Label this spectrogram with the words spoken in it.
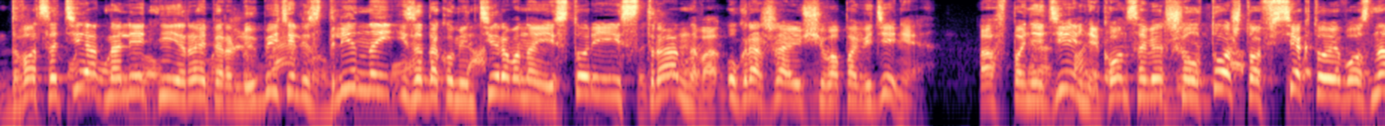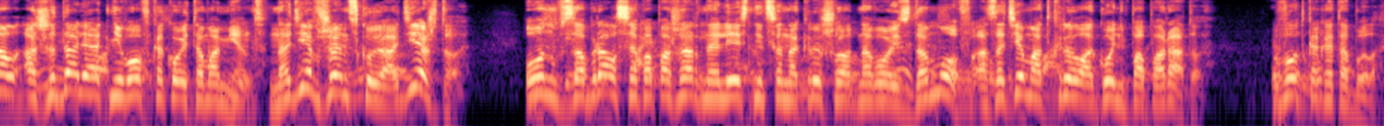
21-летний рэпер-любитель с длинной и задокументированной историей странного, угрожающего поведения. А в понедельник он совершил то, что все, кто его знал, ожидали от него в какой-то момент. Надев женскую одежду, он взобрался по пожарной лестнице на крышу одного из домов, а затем открыл огонь по параду. Вот как это было.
